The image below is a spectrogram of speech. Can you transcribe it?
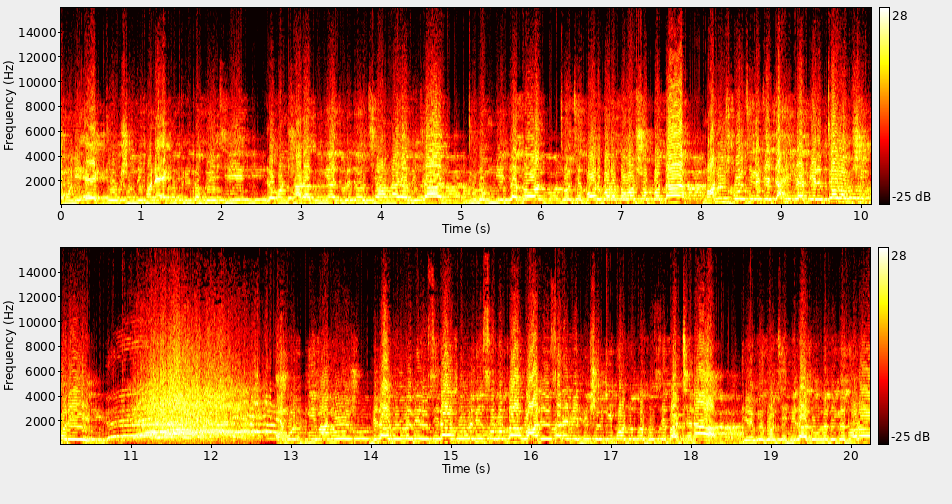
এমনই এক যুগ একত্রিত হয়েছি, যখন সারা দুনিয়া জুড়ে চলছে অন্যায় অবিচার, জুলুম, নির্যাতন, চলছে সভ্যতা মানুষ পৌঁছে গেছে জাহিলিয়াতের চরম শিখরে। এমনকি মানুষ মিলাদুল নবী ও সিরাতুল নবী সাল্লাল্লাহু বিষয়টি পর্যন্ত বুঝতে পারছে না। কেউ কেউ বলছে, মিলাদুল নবীকে ধরো,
